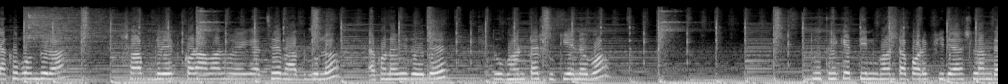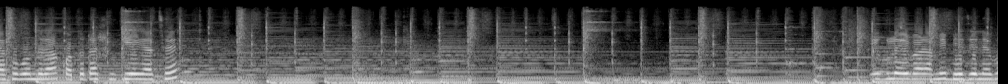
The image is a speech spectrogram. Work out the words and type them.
দেখো বন্ধুরা, সব গ্রেড করা আমার হয়ে গেছে ভাতগুলো। এখন আমি রোদে দু ঘণ্টা শুকিয়ে নেব। দু থেকে তিন ঘণ্টা পরে ফিরে আসলাম। দেখো বন্ধুরা, কতটা শুকিয়ে গেছে। এগুলো এবার আমি ভেজে নেব।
